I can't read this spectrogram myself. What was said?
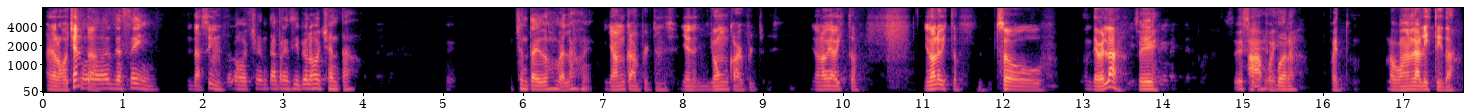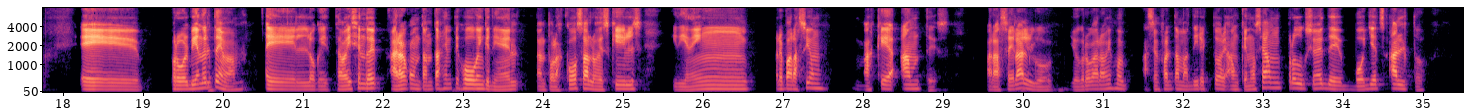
De los 80. Eso es The Thing, That's it. de los 80, principios de los 80. 82, ¿verdad? Sí. John Carpenter. John Carpenter. Yo no lo había visto. Yo no lo he visto. So, de verdad. Sí. Sí, sí, Ah, es pues. buena. pues lo pongo en la listita. Eh, pero volviendo al tema, eh, lo que estaba diciendo es, ahora con tanta gente joven que tiene tanto las cosas, los skills y tienen preparación más que antes para hacer algo, yo creo que ahora mismo hacen falta más directores, aunque no sean producciones de budgets altos,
